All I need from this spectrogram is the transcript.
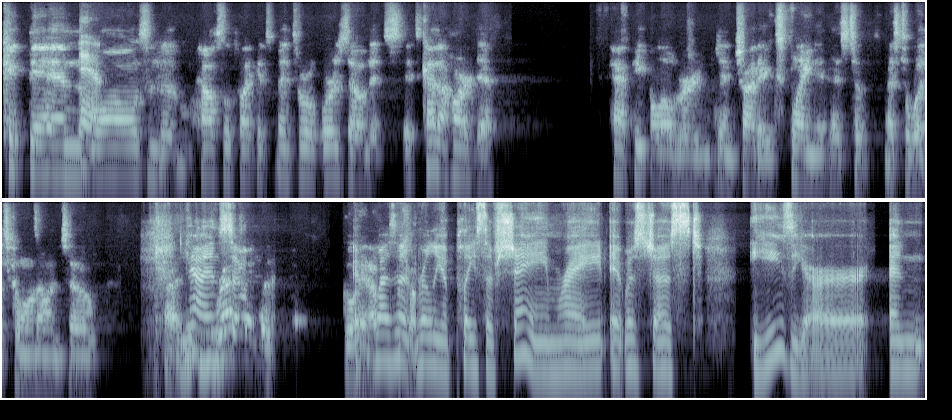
kicked in the yeah. walls, and the house looks like it's been through a war zone. It's it's kind of hard to have people over and, and, try to explain it as to as to what's going on. So uh, yeah, and so Go ahead. It wasn't really a place of shame, right? It was just easier and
